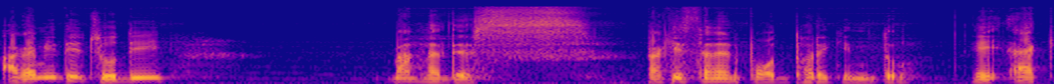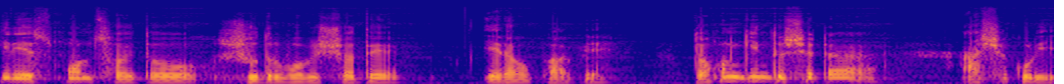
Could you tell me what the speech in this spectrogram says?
আগামীতে যদি বাংলাদেশ পাকিস্তানের পথ ধরে কিন্তু, এই একই রেসপন্স হয়তো সুদূর ভবিষ্যতে এরাও পাবে। তখন কিন্তু সেটা আশা করি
